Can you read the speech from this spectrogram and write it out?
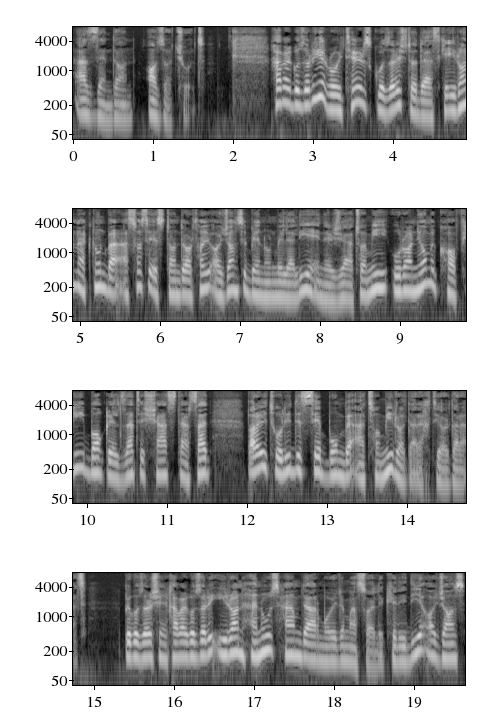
از زندان آزاد شد. خبرگزاری رویترز گزارش داده است که ایران اکنون بر اساس استانداردهای آژانس بین‌المللی انرژی اتمی اورانیوم کافی با غلظت 60 درصد برای تولید سه بمب اتمی را در اختیار دارد. به گزارش این خبرگزاری ایران هنوز هم در مورد مسائل کلیدی آژانس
